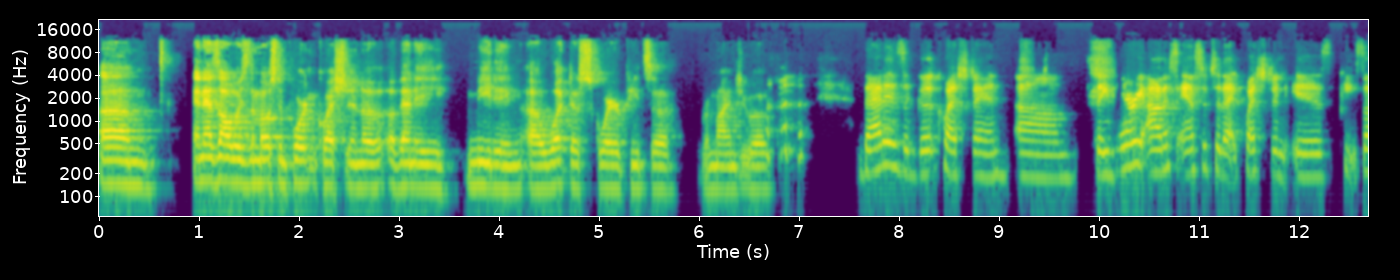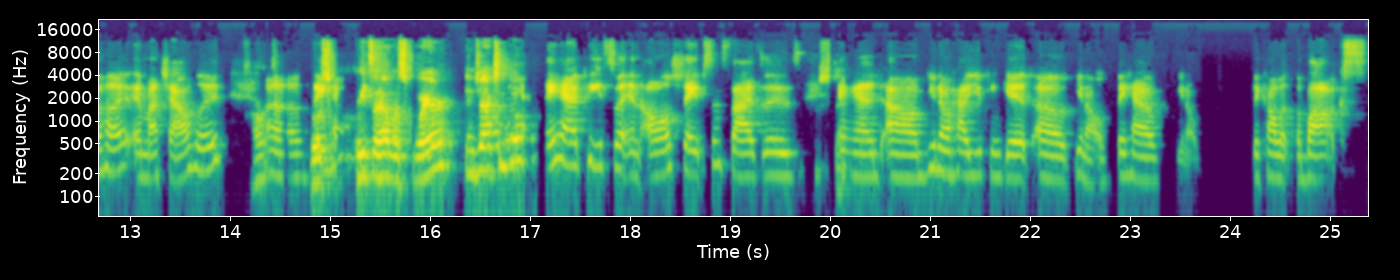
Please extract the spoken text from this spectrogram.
Um, and as always, the most important question of, of any meeting: uh, What does Square Pizza remind you of? That is a good question. Um, the very honest answer to that question is Pizza Hut and my childhood. Oh, uh, had, pizza Hut was square in Jacksonville? They had pizza in all shapes and sizes. And um, you know how you can get, uh, you know, they have, you know, they call it the box.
